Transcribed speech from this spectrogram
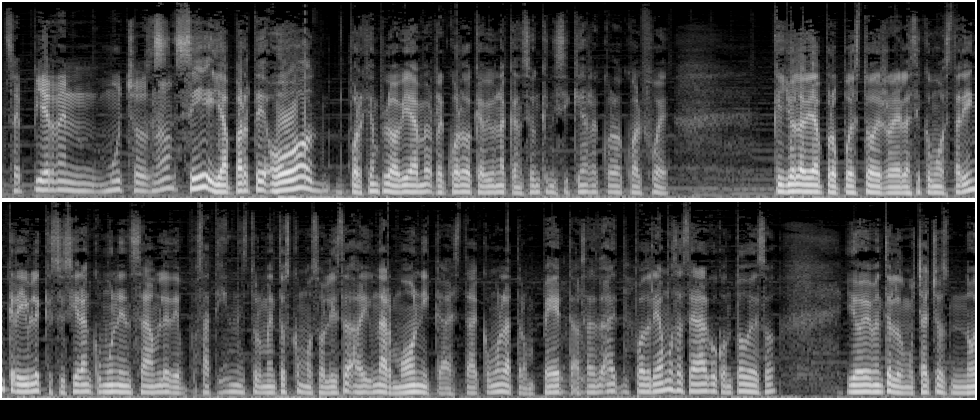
se pierden muchos, ¿no? Sí, y aparte, o por ejemplo, había recuerdo que había una canción que ni siquiera recuerdo cuál fue, que yo le había propuesto a Israel, así como estaría increíble que se hicieran como un ensamble de, o sea, tienen instrumentos como solistas, hay una armónica, está como la trompeta, o sea, podríamos hacer algo con todo eso y obviamente los muchachos no,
